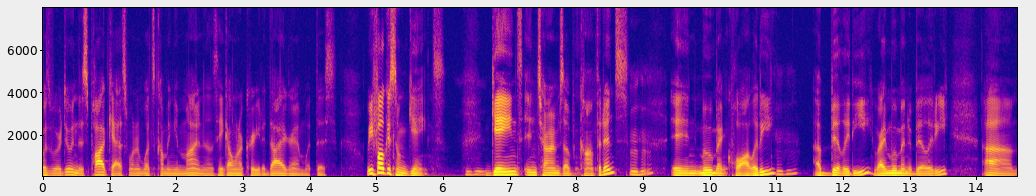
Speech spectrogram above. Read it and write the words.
as we're doing this podcast, one of what's coming in mind, and I think I want to create a diagram with this. We focus on gains, Mhm. gains in terms of confidence, Mhm. in movement quality, Mhm. ability, right? Movement ability. Um,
